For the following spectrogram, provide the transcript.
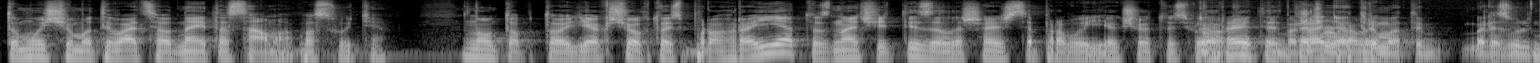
Тому що мотивація одна і та сама, по суті. Ну, тобто, якщо хтось програє, то значить ти залишаєшся правий. Якщо хтось виграє, ти бажання теж отримати результат.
